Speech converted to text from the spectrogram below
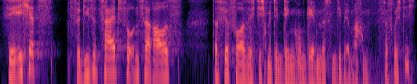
sehe ich jetzt für diese Zeit für uns heraus, dass wir vorsichtig mit den Dingen umgehen müssen, die wir machen. Ist das richtig?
